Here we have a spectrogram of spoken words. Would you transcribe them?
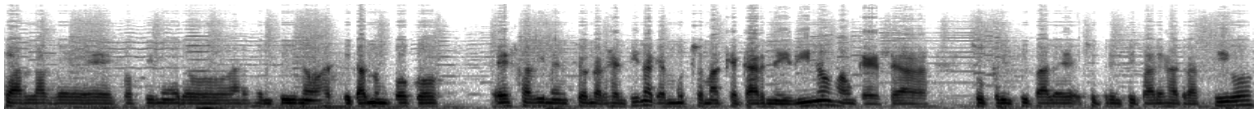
charlas de cocineros argentinos explicando un poco esa dimensión de Argentina, que es mucho más que carne y vino, aunque sea sus principales, sus principales atractivos.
